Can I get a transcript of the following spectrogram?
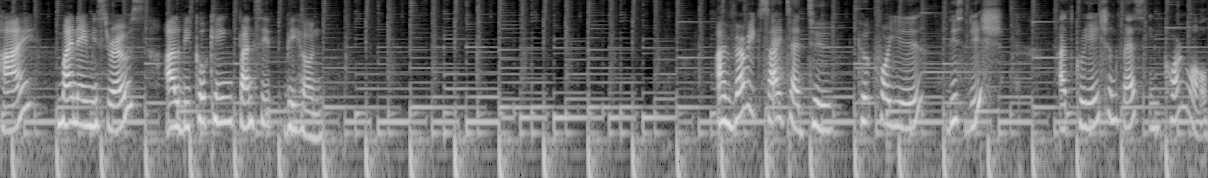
Hi, my name is Rose. I'll be cooking pancit bihon. I'm very excited to cook for you this dish at Creation Fest in Cornwall.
